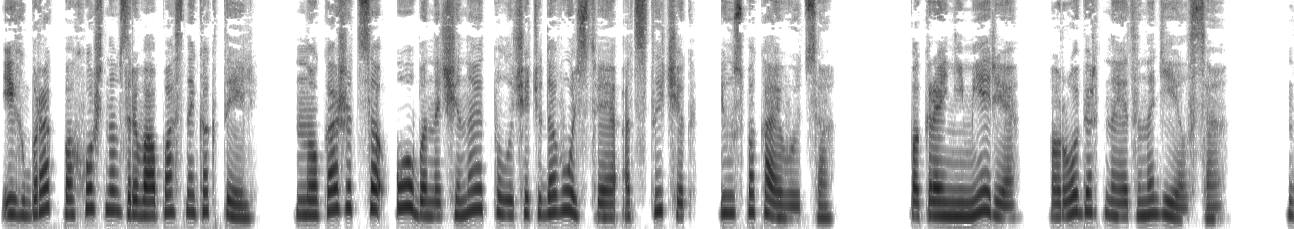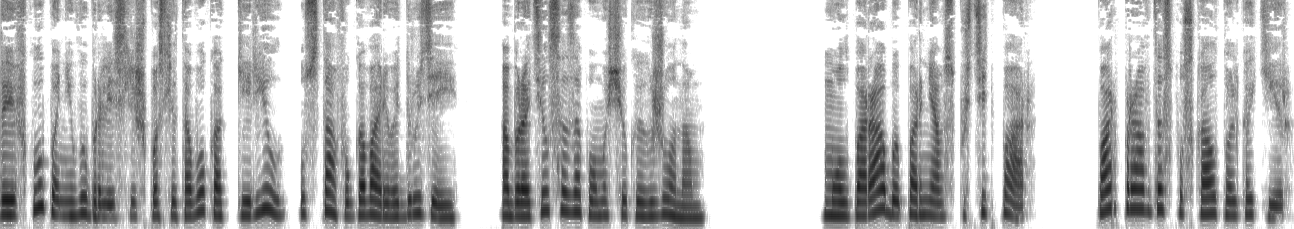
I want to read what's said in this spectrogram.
Их брак похож на взрывоопасный коктейль, но, кажется, оба начинают получать удовольствие от стычек и успокаиваются. По крайней мере, Роберт на это надеялся. Да и в клуб они выбрались лишь после того, как Кирилл, устав уговаривать друзей, обратился за помощью к их женам. Мол, пора бы парням спустить пар. Пар, правда, спускал только Кир,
